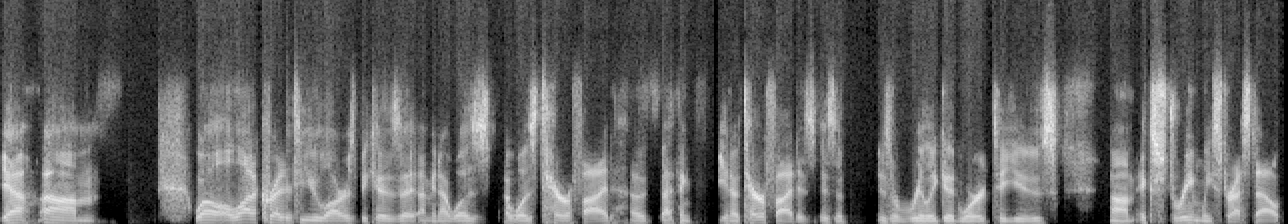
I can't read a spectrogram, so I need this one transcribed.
Yeah um, well a lot of credit to you lars because I, I mean i was i was terrified. I, I think you know terrified is is a is a really good word to use um, extremely stressed out.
